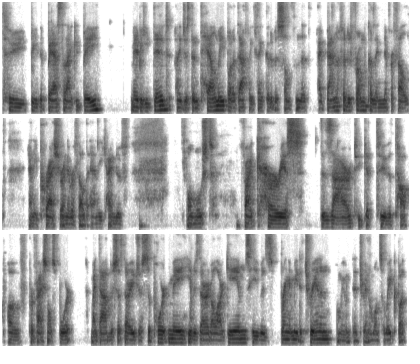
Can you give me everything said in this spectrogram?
to be the best that I could be maybe he did and he just didn't tell me but i definitely think that it was something that i benefited from because i never felt any pressure i never felt any kind of almost vicarious desire to get to the top of professional sport. My dad was just there he was just supporting me he was there at all our games he was bringing me to training. And we only did training once a week but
